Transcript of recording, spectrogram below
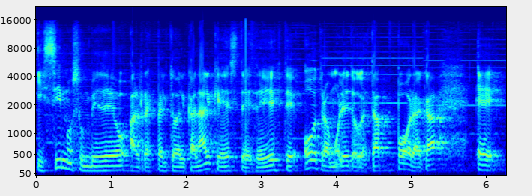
hicimos un video al respecto del canal que es desde este otro amuleto que está por acá. Eh,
